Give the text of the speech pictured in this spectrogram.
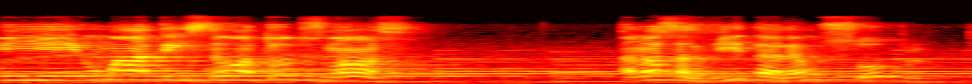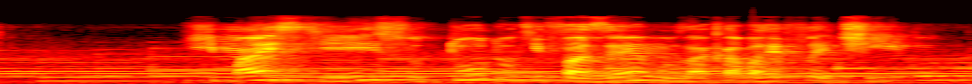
e uma atenção a todos nós. A nossa vida é um sopro. E mais que isso, tudo o que fazemos acaba refletindo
